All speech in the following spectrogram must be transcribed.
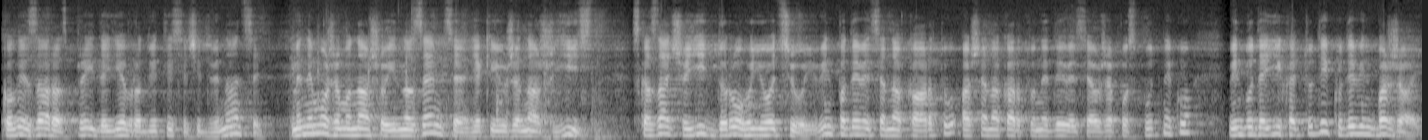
Коли зараз прийде Євро 2012, ми не можемо нашого іноземця, який вже наш гість, сказати, що їдь дорогою оцею. Він подивиться на карту, а ще на карту не дивиться а вже по спутнику. Він буде їхати туди, куди він бажає.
